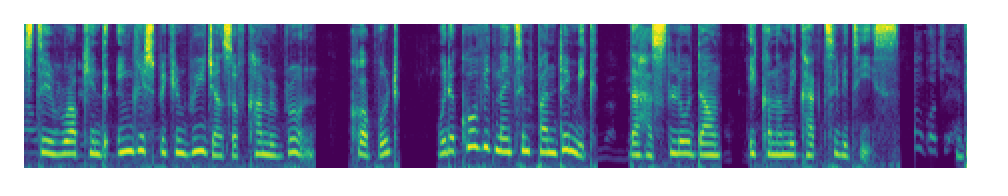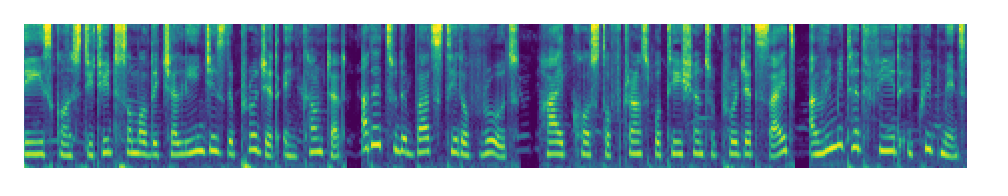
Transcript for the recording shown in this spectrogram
still rocking the English-speaking regions of Cameroon, coupled with the COVID-19 pandemic that has slowed down economic activities. These constitute some of the challenges the project encountered, added to the bad state of roads, high cost of transportation to project site, and limited field equipment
